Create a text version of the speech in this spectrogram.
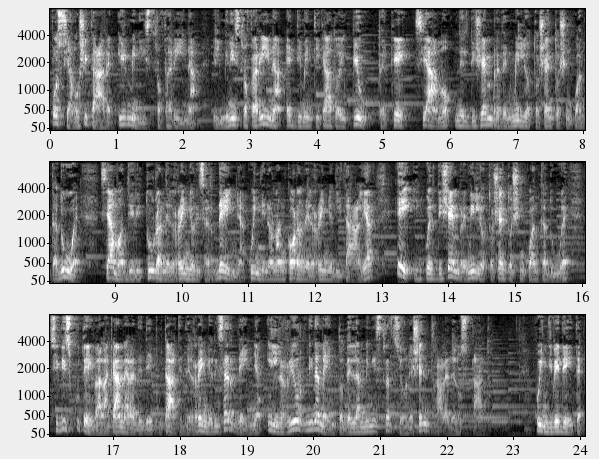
possiamo citare il ministro Farina. Il ministro Farina è dimenticato ai più perché siamo nel dicembre del 1852, siamo addirittura nel Regno di Sardegna, quindi non ancora nel Regno d'Italia e in quel dicembre 1852 si discuteva alla Camera dei Deputati del Regno di Sardegna il riordinamento dell'amministrazione centrale dello Stato. Quindi vedete,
